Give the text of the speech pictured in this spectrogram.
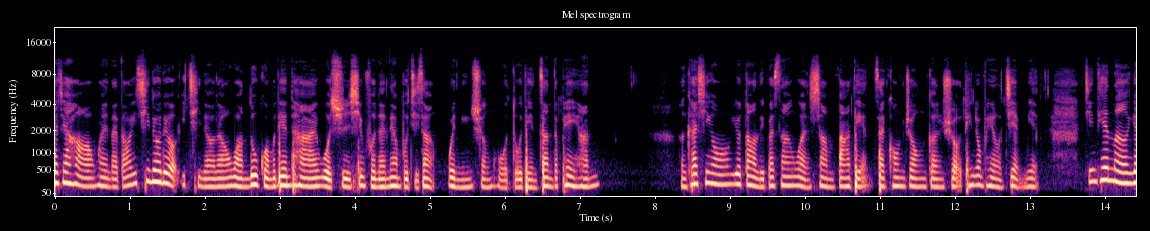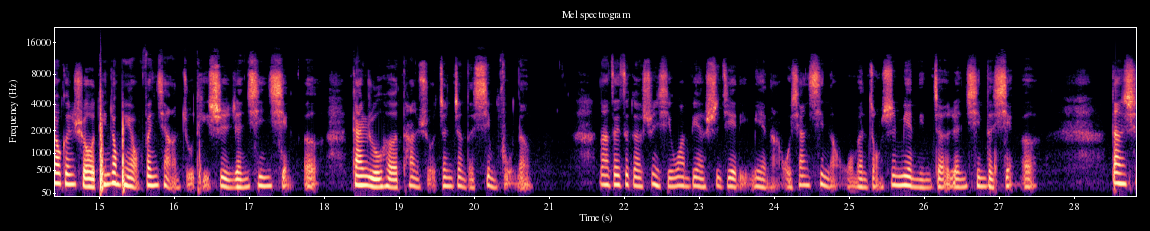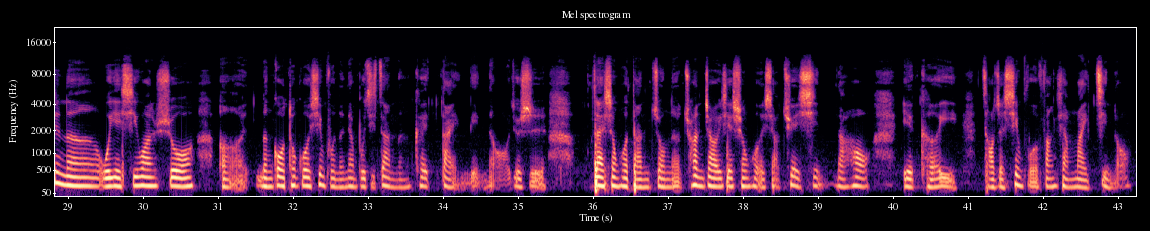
大家好，欢迎来到一七六六一起聊聊网络广播电台，我是幸福能量补给站，为您生活多点赞的佩涵，很开心哦，又到礼拜三晚上八点，在空中跟所有听众朋友见面。今天呢，要跟所有听众朋友分享的主题是人心险恶，该如何探索真正的幸福呢？那在这个瞬息万变世界里面啊，我相信呢、我们总是面临着人心的险恶。但是呢，我也希望说，呃，能够透过幸福能量补给站呢，可以带领哦，就是在生活当中呢，创造一些生活的小确幸，然后也可以朝着幸福的方向迈进哦。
